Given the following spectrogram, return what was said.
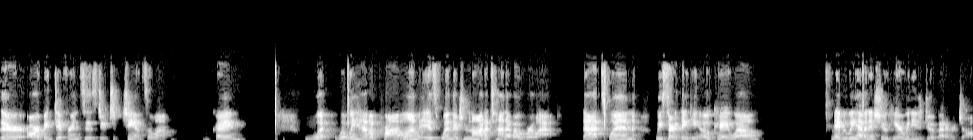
there are big differences due to chance alone. Okay. What, when we have a problem is when there's not a ton of overlap. That's when we start thinking, okay, well, maybe we have an issue here. We need to do a better job.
